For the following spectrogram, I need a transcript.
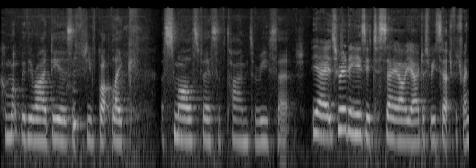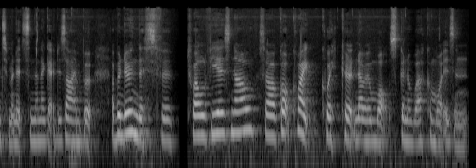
come up with your ideas if you've got like a small space of time to research Yeah, it's really easy to say, oh yeah, I just research for 20 minutes and then I get a design. But I've been doing this for 12 years now, so I've got quite quick at knowing what's going to work and what isn't.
